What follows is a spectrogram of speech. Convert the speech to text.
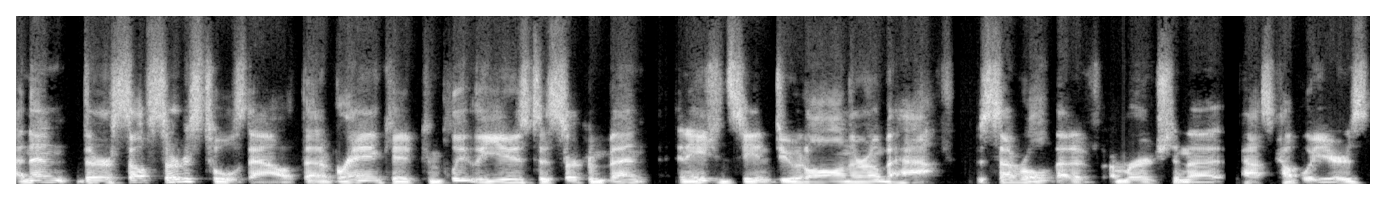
And then there are self service tools now that a brand could completely use to circumvent an agency and do it all on their own behalf There's several that have emerged in the past couple years.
